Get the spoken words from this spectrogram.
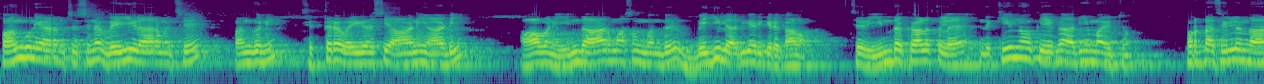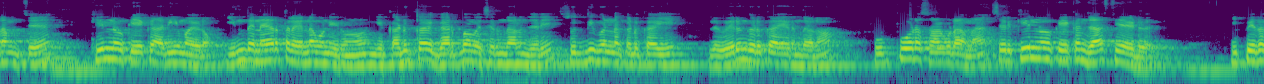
பங்குனி ஆரம்பிச்சிச்சுன்னா வெயில் ஆரம்பித்து பங்குனி சித்திரை வைகாசி ஆனி ஆடி ஆவணி. இந்த ஆறு மாதம் வந்து வெயில் அதிகரிக்கிற காலம். சரி இந்த காலத்தில் இந்த கீழ்நோக்கி இயக்கம் அதிகமாகிடுச்சோம் புரட்டாசியிலேருந்து ஆரம்பித்து கீழ்நோக்கி இயக்கம் அதிகமாகிடும் இந்த நேரத்தில் என்ன பண்ணிடணும் இங்கே கடுக்காய் கர்ப்பம் வச்சுருந்தாலும் சரி சுத்தி பண்ண கடுக்காய் இல்லை வெறும் கடுக்காய் இருந்தாலும் உப்போட சாப்பிடாம சரி கீழ்நோக்கு இயக்கம் ஜாஸ்தி ஆகிடுது இப்போ இதை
